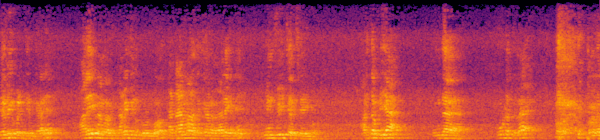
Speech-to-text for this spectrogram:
தெளிவுபடுத்தியிருக்காரு. அதையும் நம்ம கணக்கில் கொள்வோம் கட்டாயமாக அதுக்கான வேலைகளை இன் ஃபியூச்சர் செய்வோம். அடுத்தபடியா இந்த கூட்டத்தில் நம்மளோட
